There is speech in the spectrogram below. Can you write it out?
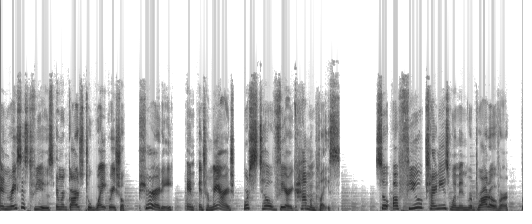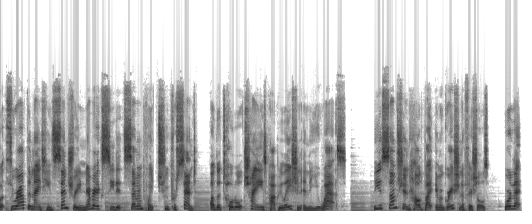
and racist views in regards to white racial purity and intermarriage were still very commonplace. So a few Chinese women were brought over, but throughout the 19th century never exceeded 7.2% of the total Chinese population in the US. The assumption held by immigration officials were that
